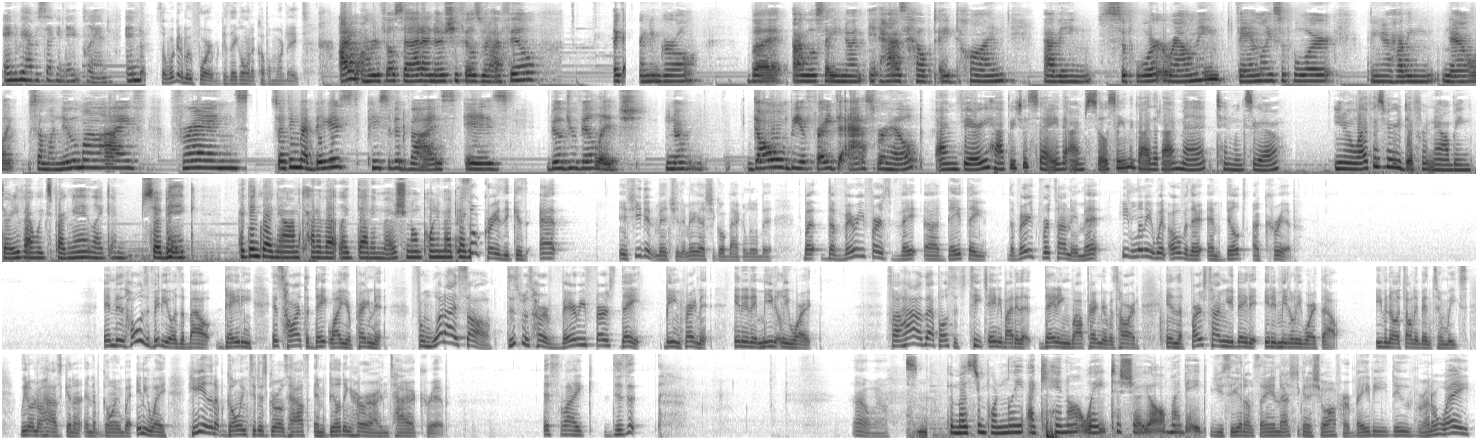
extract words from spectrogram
and we have a second date planned. And So we're gonna move forward because they go on a couple more dates. I don't want her to feel sad. I know she feels what I feel, like a pregnant girl. But I will say, you know, it has helped a ton having support around me, family support, you know, having now like someone new in my life, friends. So I think my biggest piece of advice is build your village. You know, don't be afraid to ask for help. I'm very happy to say that I'm still seeing the guy that I met 10 weeks ago. You know, life is very different now being 35 weeks pregnant. Like, I'm so big. I think right now I'm kind of at like that emotional point in my It's pregnancy. so crazy because at and she didn't mention it. Maybe I should go back a little bit. But the very first va- uh, date they, the very first time they met, he literally went over there and built a crib. And the whole video is about dating. It's hard to date while you're pregnant. From what I saw, this was her very first date being pregnant, and it immediately worked. So how is that supposed to teach anybody that dating while pregnant was hard? And the first time you dated, it immediately worked out. Even though it's only been 10 weeks. We don't know how it's gonna end up going. But anyway, he ended up going to this girl's house and building her an entire crib. It's like, does it Oh well. But most importantly, I cannot wait to show y'all my baby. You see what I'm saying? Now she's gonna show off her baby. Dude, run away.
